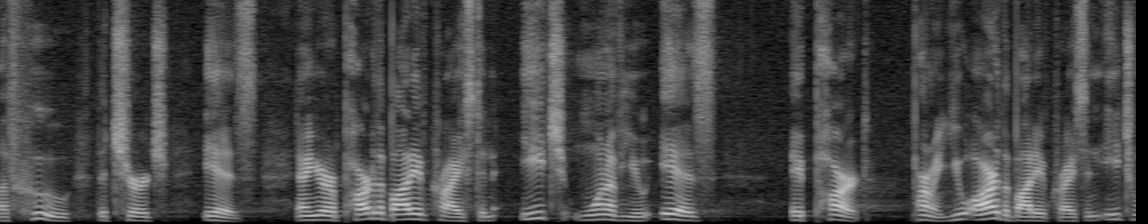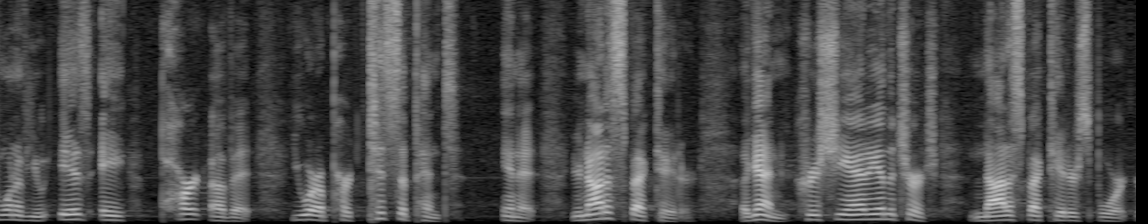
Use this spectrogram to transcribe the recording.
of who the church is. Now, you're a part of the body of Christ, and each one of you is a part. Pardon me, you are the body of Christ, and each one of you is a part of it. You are a participant in it. You're not a spectator. Again, Christianity and the church, not a spectator sport.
